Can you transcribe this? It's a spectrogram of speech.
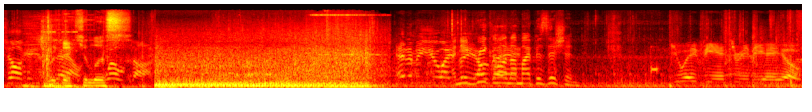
Ridiculous. Well. Enemy UAV I need recon overhead. on my position. UAV entering the AO.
